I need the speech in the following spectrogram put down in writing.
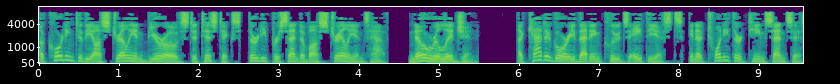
According to the Australian Bureau of Statistics, 30% of Australians have no religion a category that includes atheists. In a 2013 census,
